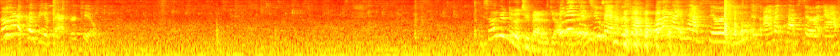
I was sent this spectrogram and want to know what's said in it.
So that could be a factor too. So I didn't do a too bad of a job He didn't today. do too bad of a job, but what I might have Sarah do is I might have Sarah ask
